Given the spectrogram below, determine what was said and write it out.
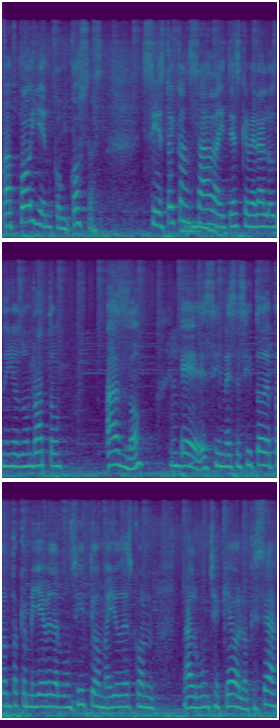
apoyen con cosas. Si estoy cansada y tienes que ver a los niños un rato, hazlo eh, si necesito de pronto que me lleves a algún sitio o me ayudes con algún chequeo o lo que sea.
